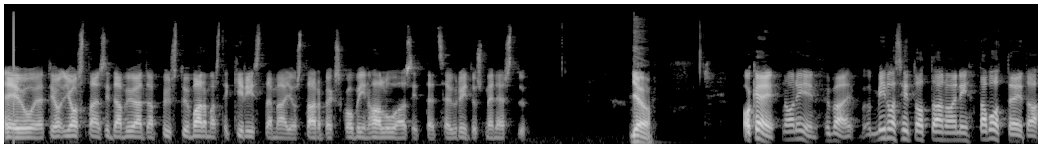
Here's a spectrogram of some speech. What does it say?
Ei ole, että jostain sitä vyötä pystyy varmasti kiristämään, jos tarpeeksi kovin haluaa sitten, että se yritys menestyy. Joo, Okei, no niin, hyvä. Millaisia tota, noin, tavoitteita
